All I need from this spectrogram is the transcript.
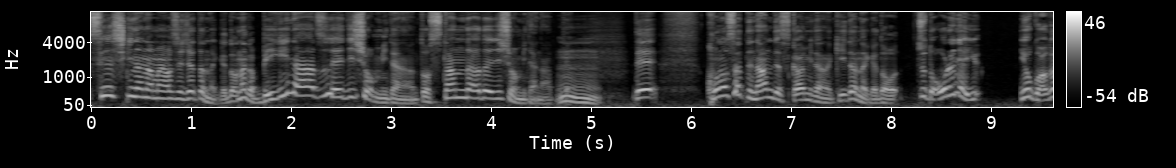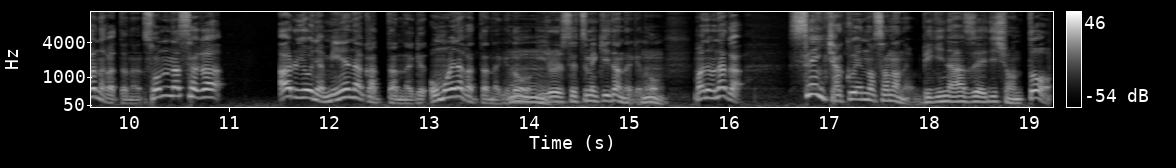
正式な名前忘れちゃったんだけど、なんかビギナーズエディションみたいなのとスタンダードエディションみたいなのあって、うんで、この差って何ですかみたいなの聞いたんだけど、ちょっと俺にはよよくわかんなかったんだ。そんな差があるようには見えなかったんだけど、思えなかったんだけど、うんいろいろ説明聞いたんだけど、うん。まあでもなんか、1100円の差なのよ。ビギナーズエディションと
